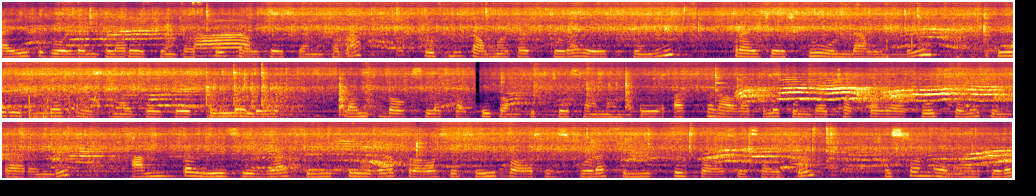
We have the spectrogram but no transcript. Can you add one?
లైట్ గోల్డెన్ కలర్ వచ్చేంత వరకు ఫ్రై చేశాను కదా. ఇప్పుడు టమాటోస్ కూడా వేసుకొని ఫ్రై చేస్తూ ఉండాలండి ఈ విధంగా చేసినట్టయితే పిల్లలు లంచ్ బాక్స్లో కట్టి పంపించేసామంటే అక్కడ వదలకుండా చక్కగా కూర్చొని తింటారండి. అంత ఈజీగా సింపుల్గా ప్రాసెస్ ఈ ప్రాసెస్ కూడా సింపుల్ ప్రాసెస్ అయితే ఇష్టం లేని వాళ్ళు కూడా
